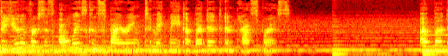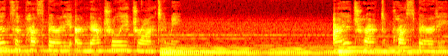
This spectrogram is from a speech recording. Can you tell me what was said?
The universe is always conspiring to make me abundant and prosperous. Abundance and prosperity are naturally drawn to me. I attract prosperity.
